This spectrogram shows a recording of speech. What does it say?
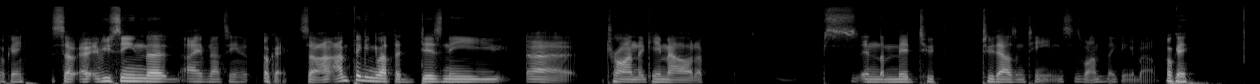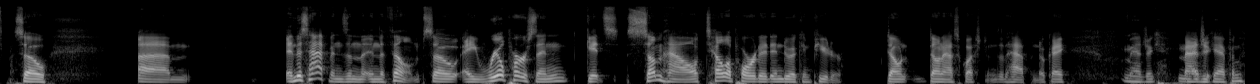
Okay So, uh, have you seen the i have not seen it Okay, so I- I'm thinking about the Disney uh, Tron that came out in the mid two 2000 teens is what I'm thinking about. okay So, um, and this happens in the in the film. So a real person gets somehow teleported into a computer. Don't don't ask questions. It happened. Okay. Magic. Magic. happened.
